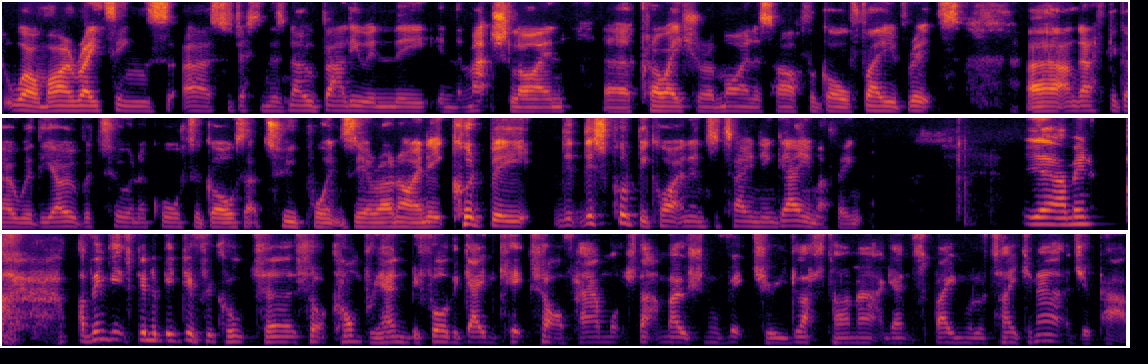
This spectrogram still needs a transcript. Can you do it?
well, my ratings uh, suggesting there's no value in the in the match line. Uh, Croatia are minus half a goal favourites. Uh, I'm gonna have to go with the over two and a quarter goals at two point zero nine. It could be th- this could be quite an entertaining game. I think. Yeah, I mean, I think it's going to be difficult to sort of comprehend before the game kicks off how much that emotional victory last time out against Spain will have taken out of Japan.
